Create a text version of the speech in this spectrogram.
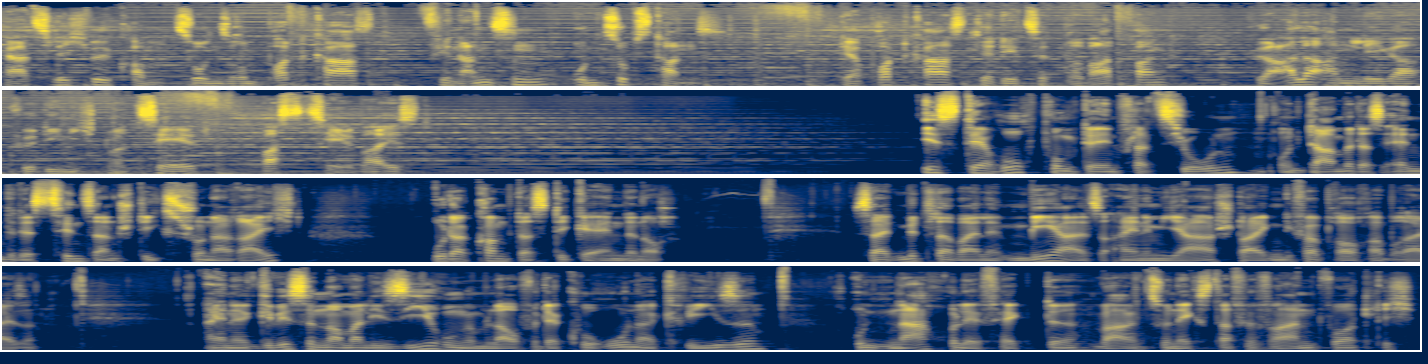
Herzlich willkommen zu unserem Podcast Finanzen und Substanz. Der Podcast der DZ Privatbank für alle Anleger, für die nicht nur zählt, was zählbar ist. Ist der Hochpunkt der Inflation und damit das Ende des Zinsanstiegs schon erreicht oder kommt das dicke Ende noch? Seit mittlerweile mehr als einem Jahr steigen die Verbraucherpreise. Eine gewisse Normalisierung im Laufe der Corona-Krise und Nachholeffekte waren zunächst dafür verantwortlich,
